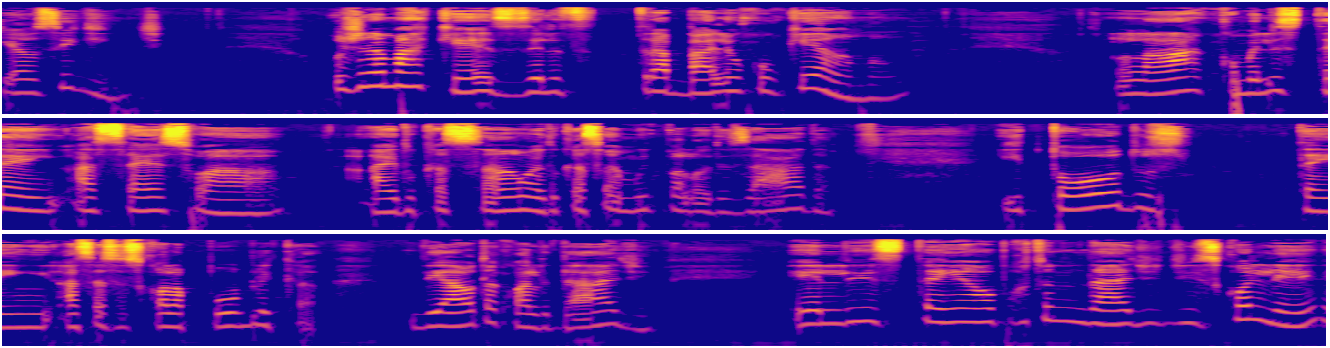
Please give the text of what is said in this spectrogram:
que é o seguinte: os dinamarqueses eles trabalham com o que amam. Lá, como eles têm acesso à, à educação, a educação é muito valorizada e todos têm acesso à escola pública de alta qualidade, eles têm a oportunidade de escolher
